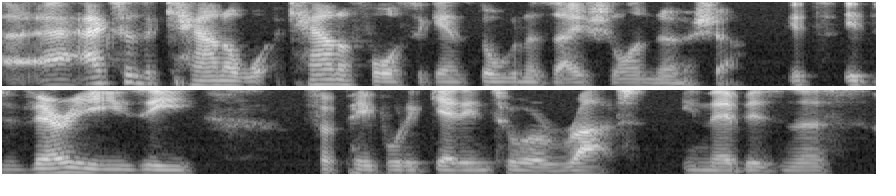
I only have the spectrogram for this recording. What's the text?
acts as a counter counter force against organizational inertia. It's it's very easy for people to get into a rut in their business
